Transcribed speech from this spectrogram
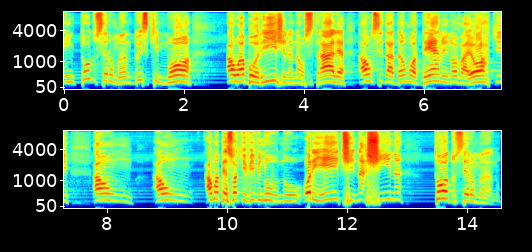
em todo ser humano, do esquimó ao aborígene na Austrália, a um cidadão moderno em Nova York, a, um, a, um, a uma pessoa que vive no, no Oriente, na China, todo ser humano,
